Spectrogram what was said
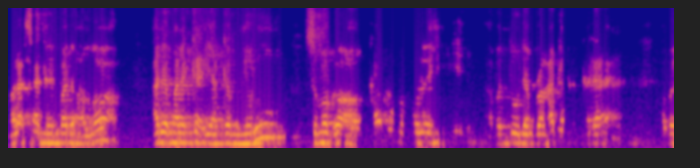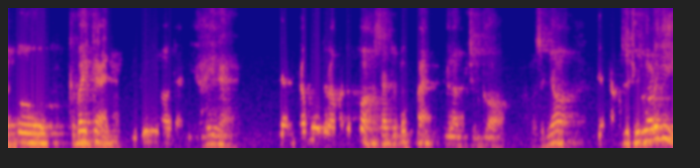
balasan daripada Allah ada malaikat yang akan menyuruh semoga kamu mempunyai apa tu dan berada dalam keadaan apa tu kebaikan di dunia dan di akhirat. Dan kamu telah menetapkan satu tempat dalam syurga. Maksudnya dia tak masuk syurga lagi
